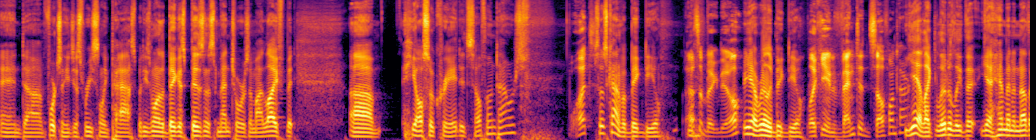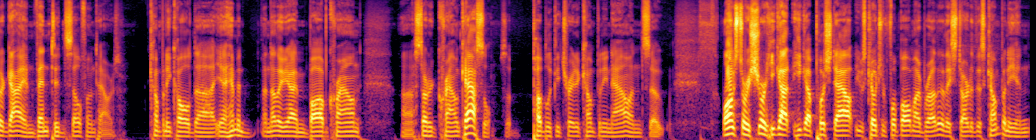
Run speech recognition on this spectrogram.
and uh, unfortunately, he just recently passed. But he's one of the biggest business mentors in my life. But um, he also created cell phone towers, what? so it's kind of a big deal. That's a big deal. Yeah, really big deal. Like he invented cell phone towers. Yeah, like literally the yeah him and another guy invented cell phone towers. Company called uh, yeah him and another guy and Bob Crown uh, started Crown Castle. It's a publicly traded company now, and so long story short, he got he got pushed out. He was coaching football with my brother. They started this company, and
